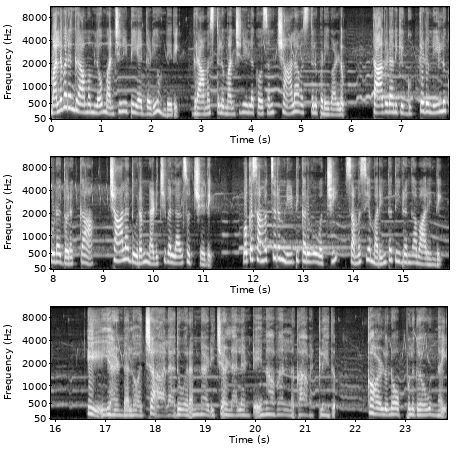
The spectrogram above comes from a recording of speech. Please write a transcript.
మల్లవరం గ్రామంలో మంచినీటి ఎద్దడి ఉండేది. గ్రామస్తులు మంచినీళ్ళ కోసం చాలా అవస్థలు పడేవాళ్ళు. తాగడానికి గుక్కెడు నీళ్ళు కూడా దొరక్క చాలా దూరం నడిచి వెళ్ళాల్సి వచ్చేది. ఒక సంవత్సరం నీటి కరువు వచ్చి సమస్య మరింత తీవ్రంగా మారింది. ఈ ఎండలో చాలా దూరం నడిచి వెళ్ళాలంటే నా వల్ల కావట్లేదు. కాళ్ళు నొప్పులుగా ఉన్నాయి.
